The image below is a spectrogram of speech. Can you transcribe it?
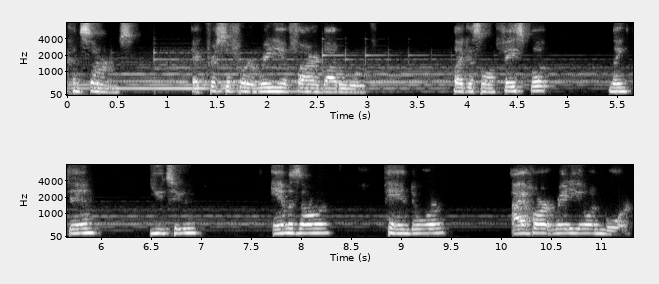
concerns at Christopher at radiantfire.org. Like us on Facebook, LinkedIn, YouTube, Amazon, Pandora, iHeartRadio, and more.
